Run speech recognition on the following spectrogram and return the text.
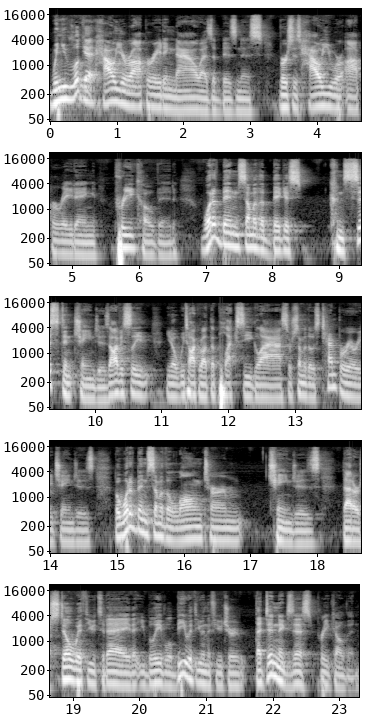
When you look yeah. at how you're operating now as a business versus how you were operating pre COVID, what have been some of the biggest consistent changes? Obviously, you know, we talk about the plexiglass or some of those temporary changes, but what have been some of the long term changes that are still with you today that you believe will be with you in the future that didn't exist pre COVID?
